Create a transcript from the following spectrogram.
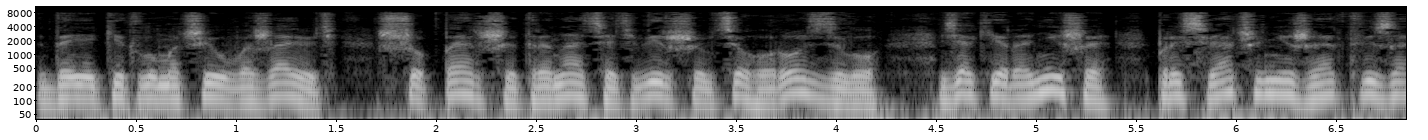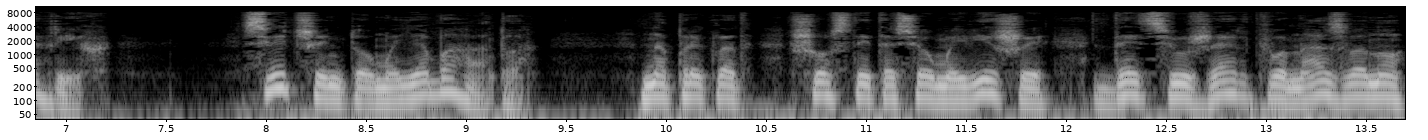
Деякі тлумачі вважають, що перші тринадцять віршів цього розділу, як і раніше, присвячені жертві за гріх. Свідчень тому є багато. Наприклад, шостий та сьомий вірші, де цю жертву названо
